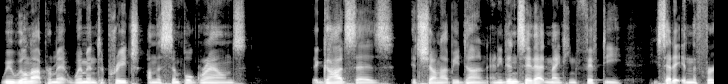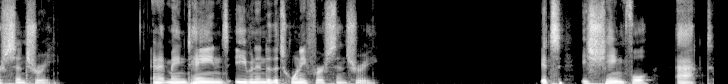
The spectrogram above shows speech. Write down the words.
we will not permit women to preach on the simple grounds that God says it shall not be done. And he didn't say that in 1950, he said it in the first century. And it maintains even into the 21st century. It's a shameful act.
